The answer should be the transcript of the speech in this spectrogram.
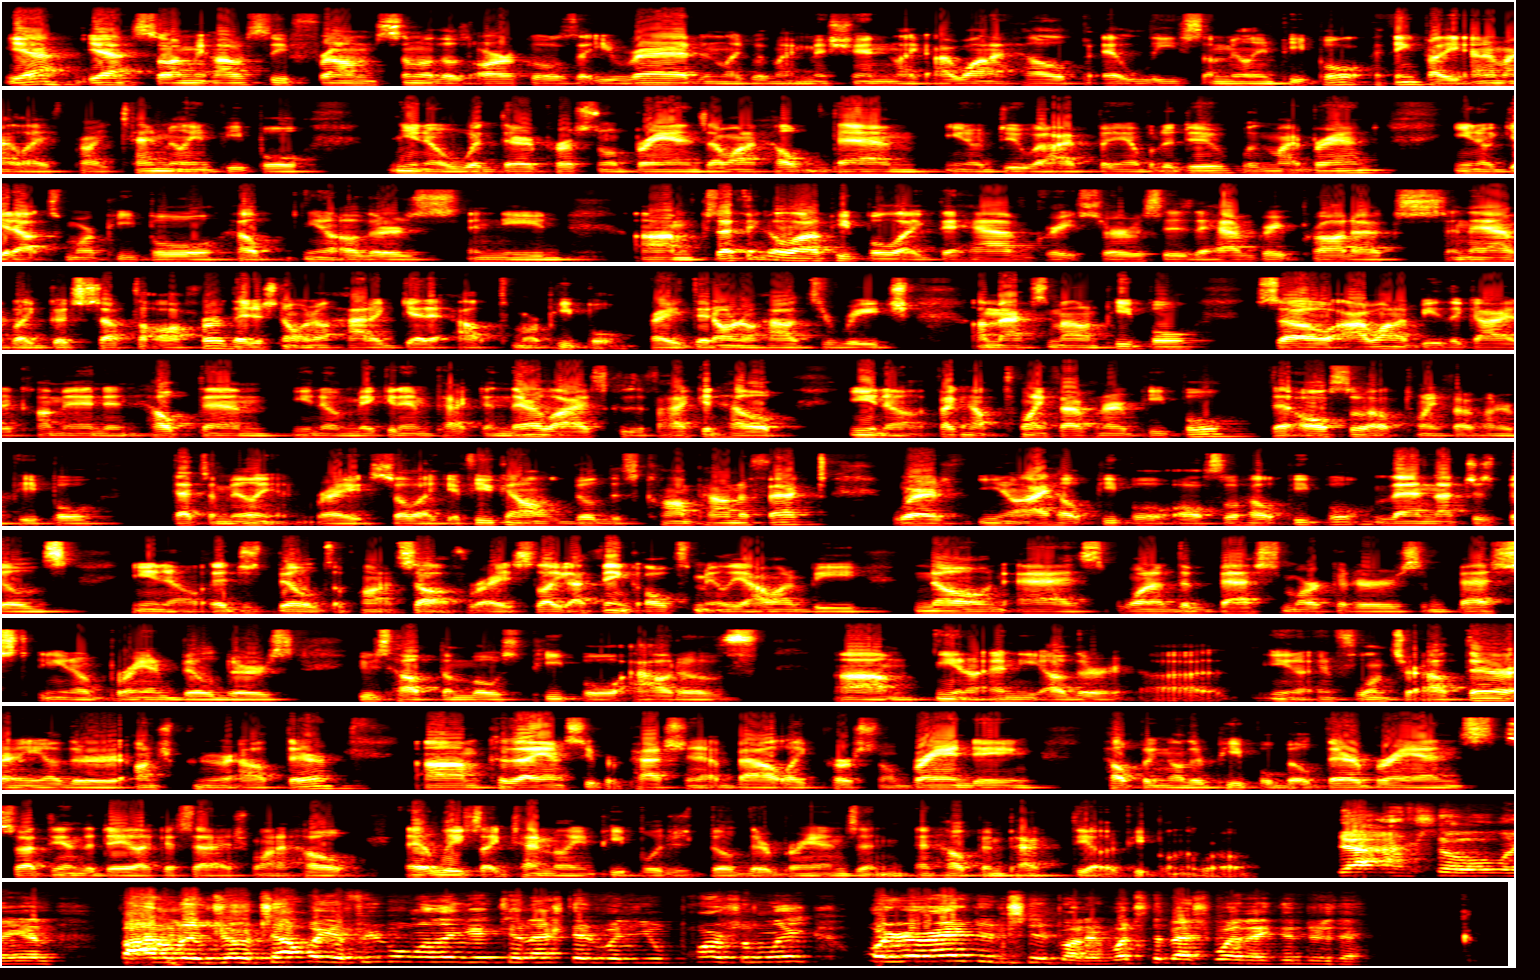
Yeah, yeah. So I mean, obviously, from some of those articles that you read, and like with my mission, like I want to help at least a million people. I think by the end of my life, probably 10 million people you know, with their personal brands. I want to help them, you know, do what I've been able to do with my brand, you know, get out to more people, help, you know, others in need. Um, cause I think a lot of people like they have great services, they have great products and they have like good stuff to offer. They just don't know how to get it out to more people, right? They don't know how to reach a max amount of people. So I want to be the guy to come in and help them, you know, make an impact in their lives. Cause if I can help, you know, if I can help 2,500 people that also help 2,500 people, that's a million, right? So like if you can almost build this compound effect where you know I help people also help people, then that just builds, you know, it just builds upon itself, right? So like I think ultimately I want to be known as one of the best marketers, best, you know, brand builders who's helped the most people out of um, you know, any other, uh, you know, influencer out there, any other entrepreneur out there. Um, cause I am super passionate about like personal branding, helping other people build their brands. So at the end of the day, like I said, I just want to help at least like 10 million people just build their brands and, and help impact the other people in the world. Yeah, absolutely. And finally, Joe, tell me if people want to get connected with you personally or your agency, buddy, what's the best way they can do that?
